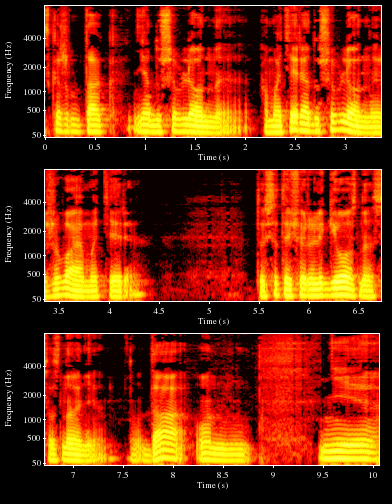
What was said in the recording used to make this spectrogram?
скажем так, неодушевленная, а материя одушевленная, живая материя. То есть это еще религиозное сознание. Да, он не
